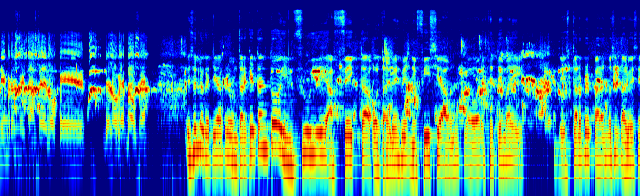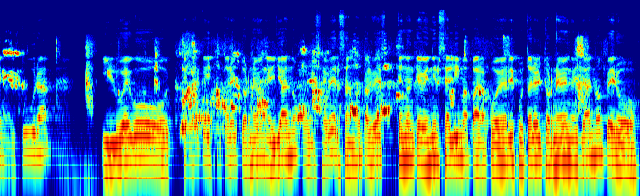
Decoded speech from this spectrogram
Siempre de lo que, de. Eso es lo que te iba a preguntar, ¿qué tanto influye, afecta o tal vez beneficia a un jugador este tema de, estar preparándose tal vez en altura y luego tener que disputar el torneo en el llano o viceversa, ¿no? Tal vez tengan que venirse a Lima para poder disputar el torneo en el llano, pero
